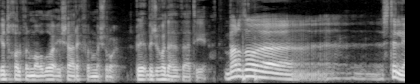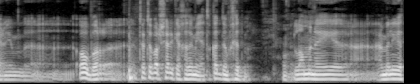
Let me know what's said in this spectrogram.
يدخل في الموضوع يشارك في المشروع بجهوده الذاتية. برضو still يعني آه، Uber آه، تعتبر شركة خدمية تقدم خدمة. اللهم انها هي عملية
